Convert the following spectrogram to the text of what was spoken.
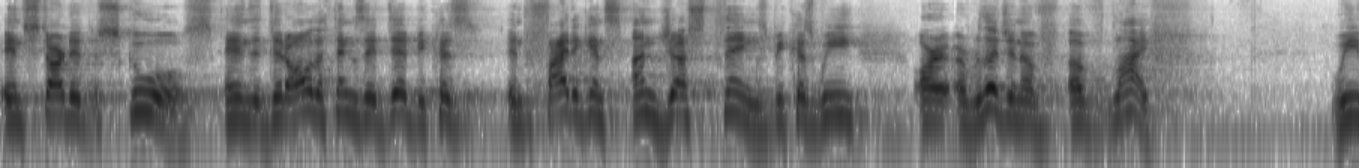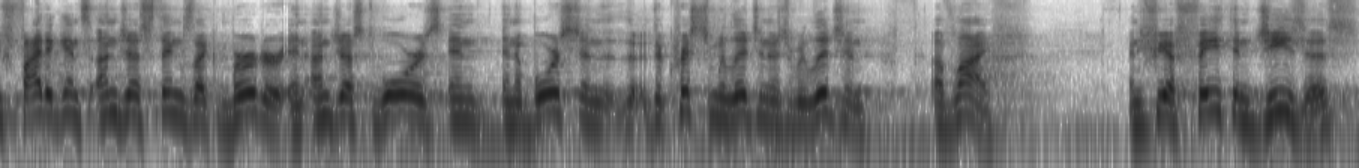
and started schools and did all the things they did because and fight against unjust things because we are a religion of, of life. We fight against unjust things like murder and unjust wars and, and abortion. The, the Christian religion is a religion of life. And if you have faith in Jesus,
